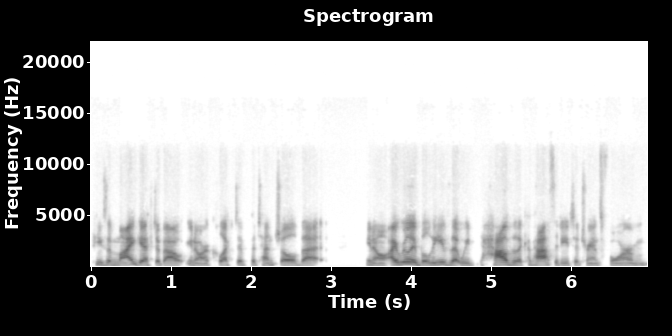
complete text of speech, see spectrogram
piece of my gift about you know our collective potential that you know i really believe that we have the capacity to transform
